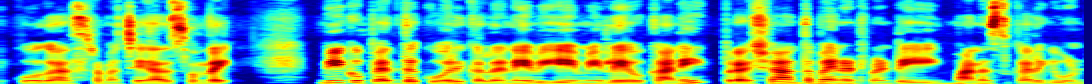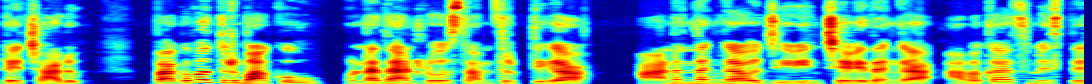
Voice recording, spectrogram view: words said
ఎక్కువగా శ్రమ చేయాల్సి ఉంది మీకు పెద్ద కోరికలు అనేవి ఏమీ లేవు కానీ ప్రశాంతమైనటువంటి మనసు కలిగి ఉంటే చాలు. భగవంతుడు మాకు ఉన్న దాంట్లో సంతృప్తిగా ఆనందంగా జీవించే విధంగా అవకాశం ఇస్తే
